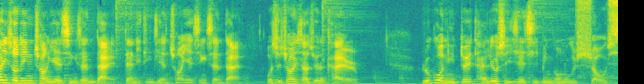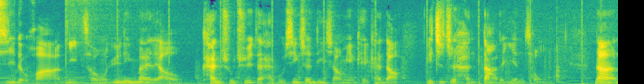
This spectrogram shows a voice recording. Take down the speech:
欢迎收听创业新生代，带你听见创业新生代。我是创业小区的凯尔。如果你对台六十一线西滨公路熟悉的话，你从云林麦寮看出去，在海埔新生地上面可以看到一只只很大的烟囱。那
